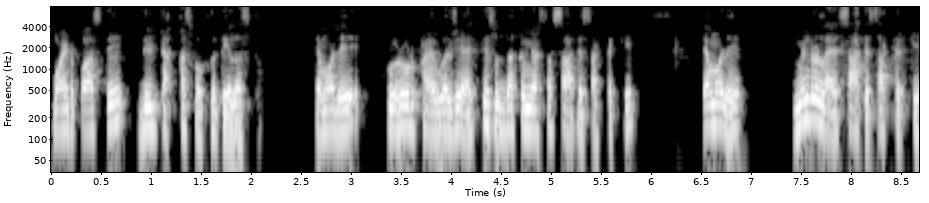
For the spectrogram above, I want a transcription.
पॉईंट पाच ते दीड टक्काच फक्त तेल असतं. त्यामध्ये रोड फायबर जे आहे ते सुद्धा कमी असतात सहा ते सात टक्के. त्यामध्ये मिनरल आहे सहा ते सात टक्के.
